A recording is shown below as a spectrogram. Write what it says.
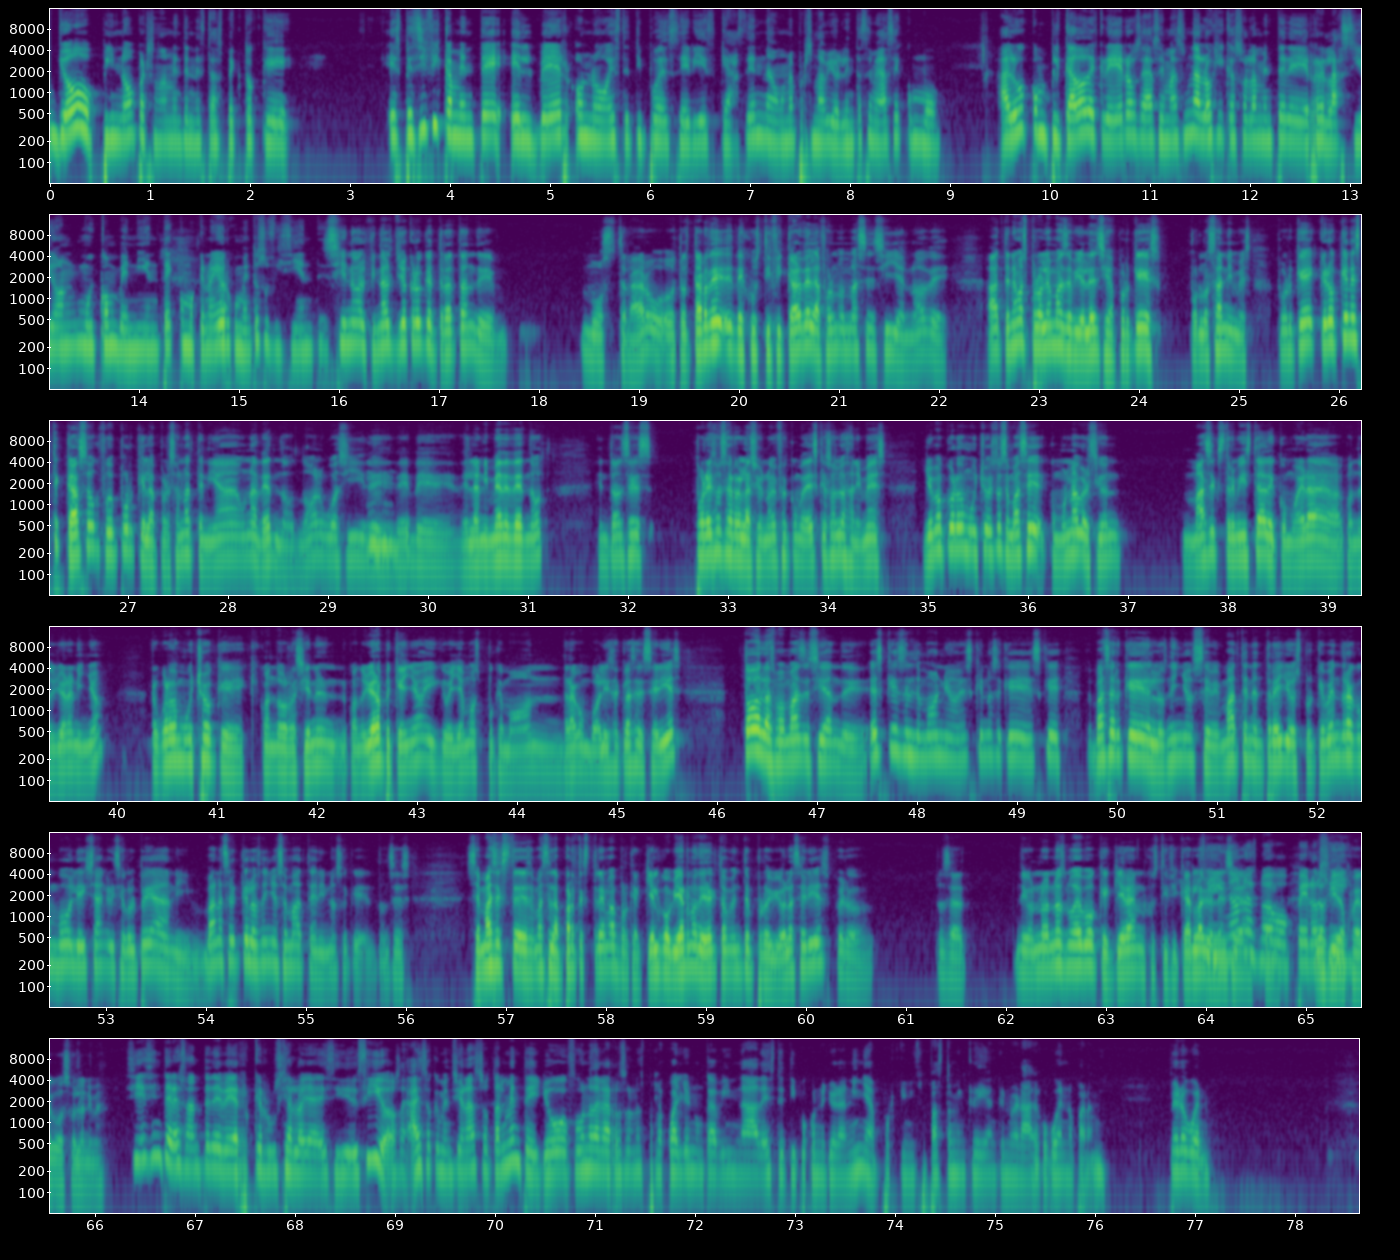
yo opino personalmente en este aspecto que específicamente el ver o no este tipo de series que hacen a una persona violenta se me hace como algo complicado de creer, o sea, se me hace una lógica solamente de relación muy conveniente, como que no hay ah. argumentos suficientes. Sí, no, al final yo creo que tratan de mostrar o, tratar de, de, justificar de la forma más sencilla, ¿no? De, ah, tenemos problemas de violencia, ¿por qué es? Por los animes. Porque creo que en este caso fue porque la persona tenía una Death Note, ¿no? Algo así de, de, del anime de Death Note. Entonces, por eso se relacionó y fue como de, es que son los animes. Yo me acuerdo mucho, esto se me hace como una versión más extremista de como era cuando yo era niño. Recuerdo mucho que, cuando recién, cuando yo era pequeño y que veíamos Pokémon, Dragon Ball y esa clase de series, todas las mamás decían de, es que es el demonio, es que no sé qué, es que va a hacer que los niños se maten entre ellos porque ven Dragon Ball y hay sangre y se golpean y van a hacer que los niños se maten y no sé qué. Entonces, se me hace, se me hace la parte extrema porque aquí el gobierno directamente prohibió las series, pero, o sea, Digo, no, no es nuevo que quieran justificar la violencia no, es nuevo, pero los videojuegos o el anime. Sí, es interesante de ver que Rusia lo haya decidido. Sí, o sea, a eso que mencionas totalmente. Yo, fue una de las razones por la cual yo nunca vi nada de este tipo cuando yo era niña, porque mis papás también creían que no era algo bueno para mí. Pero bueno.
